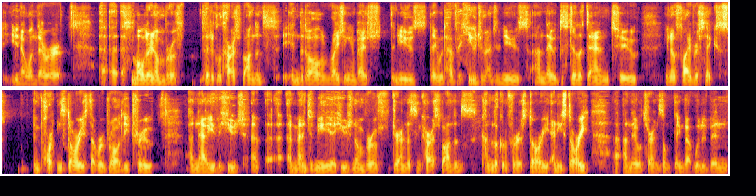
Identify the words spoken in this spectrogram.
You know, when there were a, a smaller number of political correspondents in the Dáil writing about the news, they would have a huge amount of news and they would distill it down to you know five or six important stories that were broadly true. And now you have a huge uh, amount of media a huge number of journalists and correspondents kind of looking for a story any story and they will turn something that would have been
